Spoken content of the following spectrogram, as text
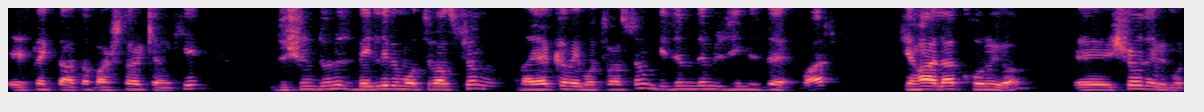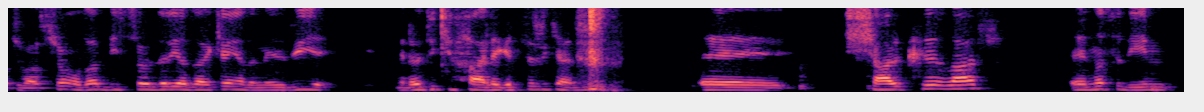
esnek dağıta başlarken ki düşündüğünüz belli bir motivasyonla yakın bir motivasyon bizim de müziğimizde var ki hala koruyor. Ee, şöyle bir motivasyon o da biz sözleri yazarken ya da melodiyi melodik hale getirirken e, şarkılar e, nasıl diyeyim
